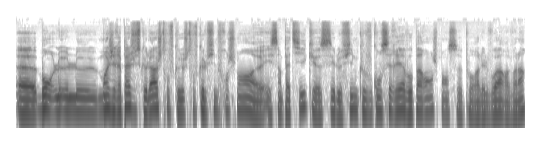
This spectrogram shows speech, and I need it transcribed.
Euh, bon, le, le- moi j'irai pas jusque là. Je trouve que je trouve que le film franchement euh, est sympathique. C'est le film que vous conseillerez à vos parents, je pense, pour aller le voir. euh, Voilà,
